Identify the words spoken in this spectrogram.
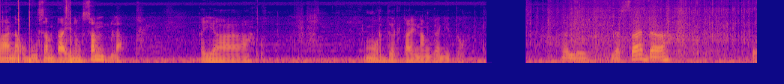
ah, naubusan tayo ng sunblock. Kaya umorder tayo ng ganito. Hello, Lazada. Ito.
